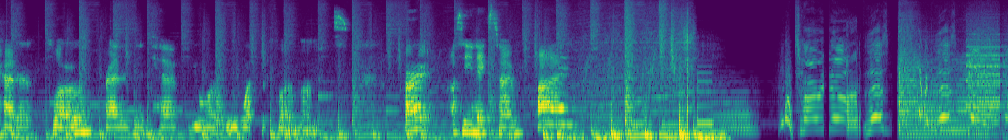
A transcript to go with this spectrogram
how to flow rather than have your what the flow moments. Alright, I'll see you next time. Bye! Turn up. Let's, let's go.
